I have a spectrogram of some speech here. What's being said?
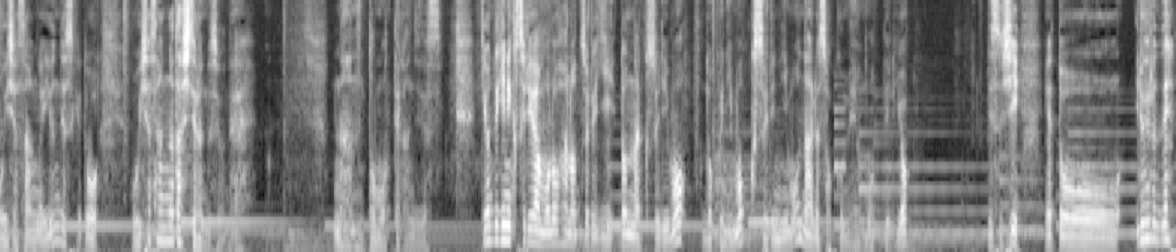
お医者さんが言うんですけどお医者さんが出してるんですよね。なんともって感じです。基本的に薬は諸刃の剣どんな薬も毒にも薬にもなる側面を持ってるよ。ですしえっといろいろね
